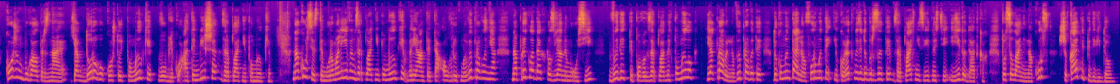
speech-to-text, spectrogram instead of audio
Кожен бухгалтер знає, як дорого коштують помилки в обліку, а тим більше зарплатні помилки. На курсі з Тимуром Алієвим зарплатні помилки, варіанти та алгоритми виправлення на прикладах розглянемо усі види типових зарплатних помилок, як правильно виправити, документально оформити і коректно відобразити в зарплатній звітності і її додатках. Посилання на курс шукайте під відео.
